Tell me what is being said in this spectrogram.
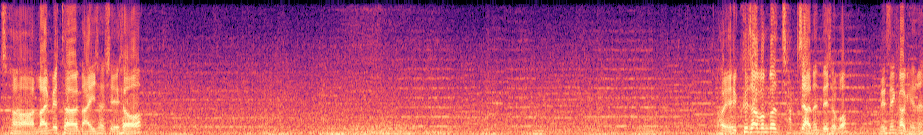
자 라이메타 나이샷이에요 아, 엘크 잡은 건 작지 않은데 저거? 내 생각에는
